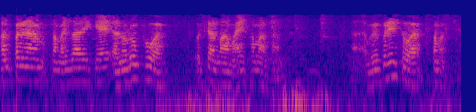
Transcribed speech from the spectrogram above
फल परिणाम समझदारी के अनुरूप हुआ, उसका नाम है समाधान। विपरीत हुआ, समस्या।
